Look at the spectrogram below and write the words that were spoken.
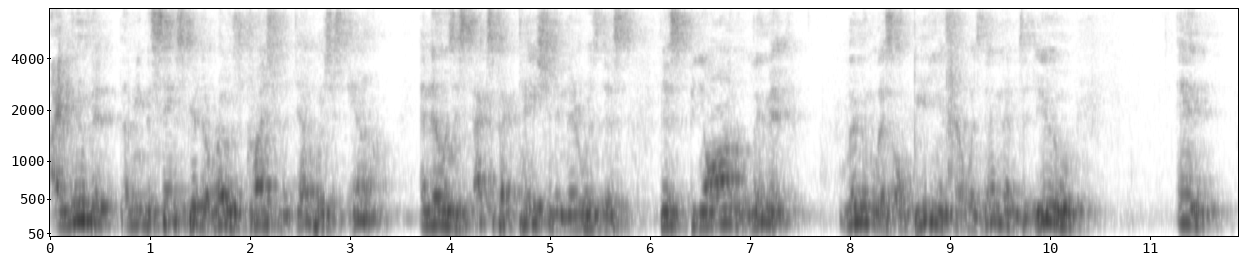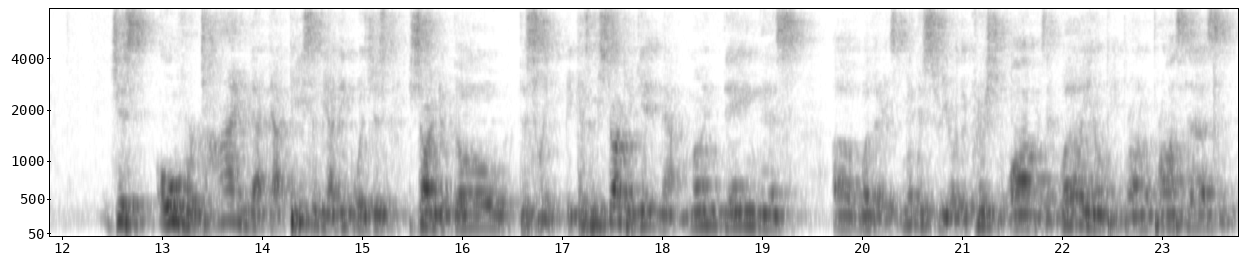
I knew that, I mean, the same spirit that rose Christ from the dead was just in them. And there was this expectation and there was this, this beyond limit, limitless obedience that was in them to do. And just over time, that, that piece of me, I think, was just starting to go to sleep because we started getting that mundaneness of whether it's ministry or the Christian walk. It's like, well, you know, people are on the process and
